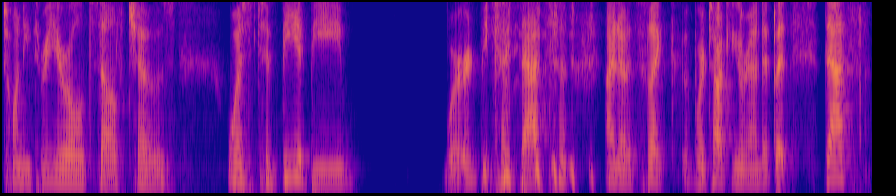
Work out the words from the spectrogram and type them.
23 year old self chose was to be a B word because that's, I know it's like we're talking around it, but that's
